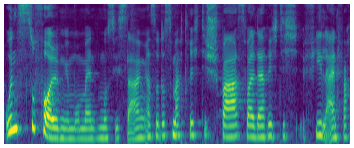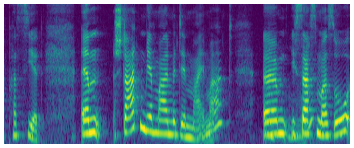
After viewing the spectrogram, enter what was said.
uns zu folgen im Moment, muss ich sagen. Also das macht richtig Spaß, weil da richtig viel einfach passiert. Ähm, starten wir mal mit dem Maimarkt. Ähm, ich sag's mal so,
